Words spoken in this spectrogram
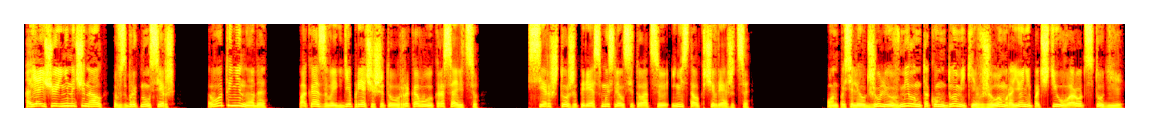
«А я еще и не начинал», — взбрыкнул Серж. «Вот и не надо. Показывай, где прячешь эту роковую красавицу». Серж тоже переосмыслил ситуацию и не стал кочевряжиться. Он поселил Джулию в милом таком домике в жилом районе почти у ворот студии.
